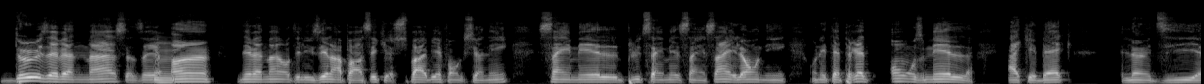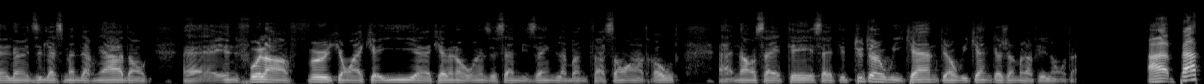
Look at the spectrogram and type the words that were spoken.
deux événements, c'est-à-dire mm. un, événement télévisé l'an passé qui a super bien fonctionné, 5000, plus de 5500, et là, on, est, on était près de 11 000 à Québec lundi, euh, lundi de la semaine dernière. Donc, euh, une foule en feu qui ont accueilli euh, Kevin Owens et Sami Zayn de la bonne façon, entre autres. non, ça a, été, ça a été tout un week-end, puis un week-end que je vais me rappeler longtemps. Pat,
